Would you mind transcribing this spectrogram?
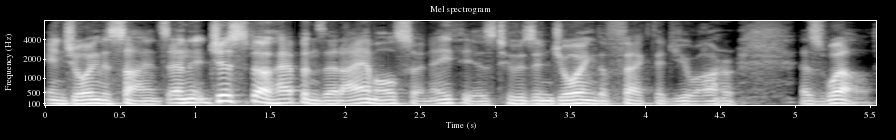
enjoying the science. And it just so happens that I am also an atheist who is enjoying the fact that you are as well.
